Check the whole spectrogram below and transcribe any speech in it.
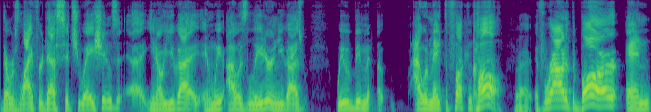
there was life or death situations, uh, you know, you guys and we, I was leader, and you guys, we would be, I would make the fucking call. Right. If we're out at the bar and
